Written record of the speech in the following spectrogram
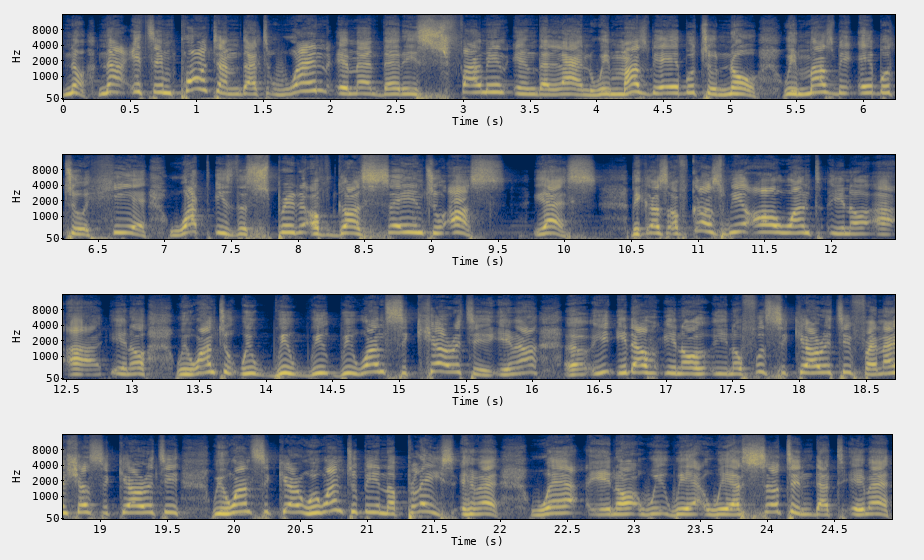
No, now it's important that when, amen, there is famine in the land, we must be able to know, we must be able to hear what is the Spirit of God saying to us. Yes, because of course we all want, you know, uh, uh, you know, we want to, we, we, we, we want security, you know, uh, either, you know, you know, food security, financial security. We want secure. We want to be in a place, amen, where you know we we are, we are certain that, amen,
